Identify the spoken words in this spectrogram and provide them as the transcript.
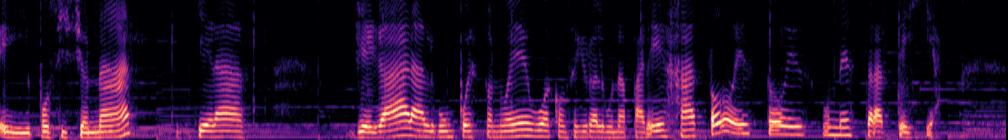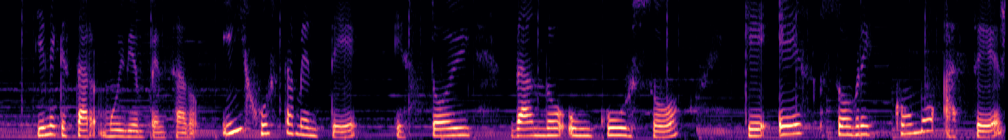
eh, posicionar, que quieras llegar a algún puesto nuevo, a conseguir alguna pareja. Todo esto es una estrategia. Tiene que estar muy bien pensado. Y justamente estoy dando un curso que es sobre cómo hacer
